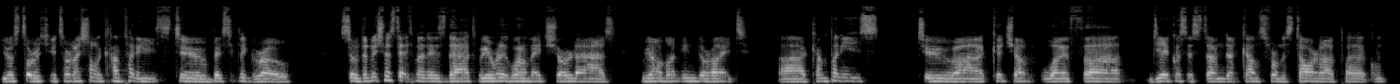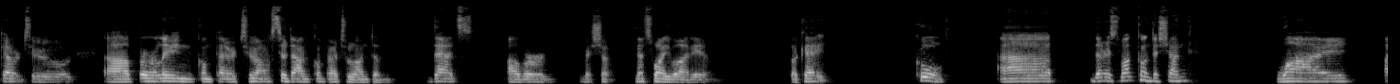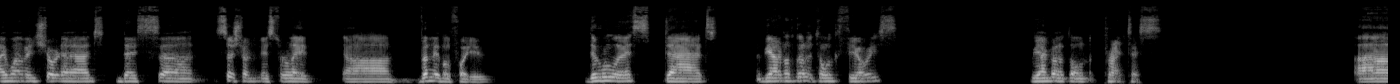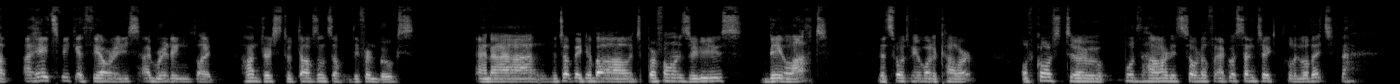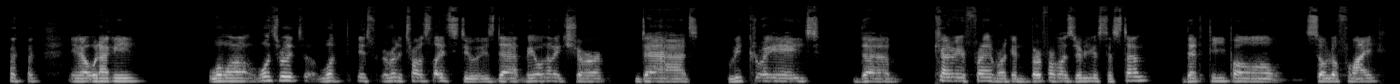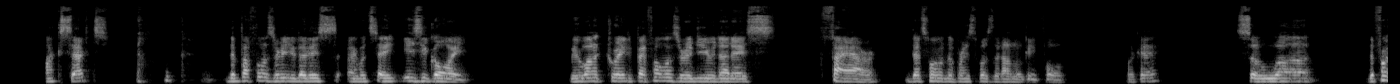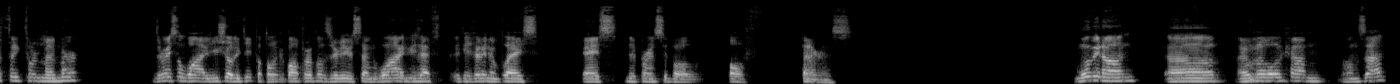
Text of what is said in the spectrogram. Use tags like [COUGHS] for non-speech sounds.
your storage international companies to basically grow. So the mission statement is that we really want to make sure that we are letting the right uh, companies to uh, catch up with uh, the ecosystem that comes from the startup uh, compared to uh, Berlin, compared to Amsterdam, compared to London. That's our mission. That's why you are here. Okay? Cool. Uh, there is one condition why I want to make sure that this uh, session is really uh, valuable for you. The rule is that we are not going to talk theories. We are going to talk practice. Uh, I hate speaking theories. I'm reading like hundreds to thousands of different books. And uh, the topic about performance reviews being locked, that's what we want to cover. Of course, to put hard, it's sort of egocentric a little bit. [LAUGHS] [LAUGHS] you know what I mean? Well, what's really, what it really translates to is that we want to make sure that we create the career framework and performance review system that people sort of like accept. [LAUGHS] the performance review that is, I would say, easygoing. We want to create a performance review that is fair. That's one of the principles that I'm looking for. Okay. So, uh, the first thing to remember, the reason why usually people talk about performance reviews and why we have it even in place is the principle of fairness. Moving on, uh, I want to welcome Honza.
